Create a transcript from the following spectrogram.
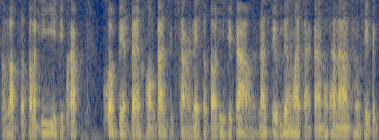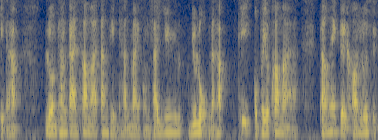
สำหรับศตวรรษที่ 20 ครับความเปลี่ยนแปลงของการศึกษาในศตวรรษที่ 19 นั้นสืบเนื่องมาจากการพัฒนาทางเศรษฐกิจนะครับ รวมทั้งการเข้ามาตั้งถิ่นฐานใหม่ของชาวยุยุโรปนะครับ ที่อพยพเข้ามาทำให้เกิดความรู้สึก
